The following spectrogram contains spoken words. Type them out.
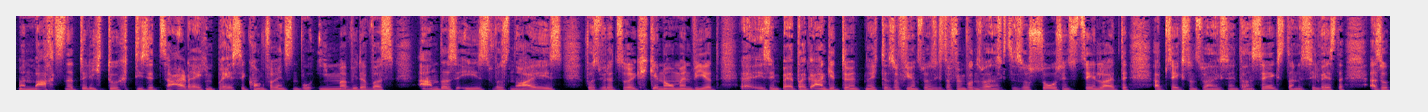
Man macht es natürlich durch diese zahlreichen Pressekonferenzen, wo immer wieder was anders ist, was neu ist, was wieder zurückgenommen wird, äh, ist im Beitrag angetönt, nicht? Also 24., 25. so, so sind es zehn Leute, ab 26 sind dann sechs, dann ist Silvester. Also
